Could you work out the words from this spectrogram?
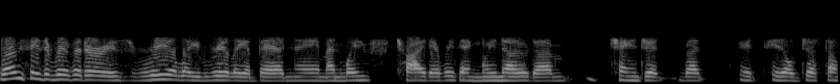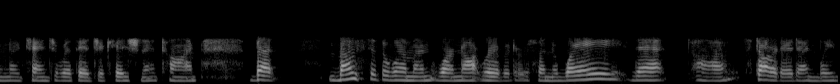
rosie the riveter is really really a bad name and we've tried everything we know to change it but it, it'll just only change with education and time. But most of the women were not riveters, and the way that uh, started, and we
